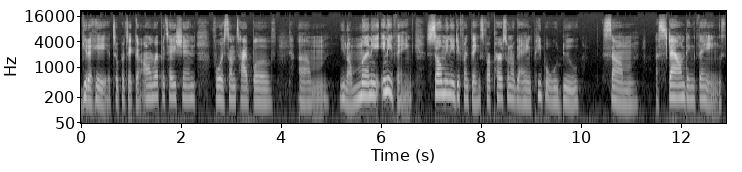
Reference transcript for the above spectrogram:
get ahead, to protect their own reputation, for some type of, um, you know, money, anything. So many different things for personal gain. People will do some astounding things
